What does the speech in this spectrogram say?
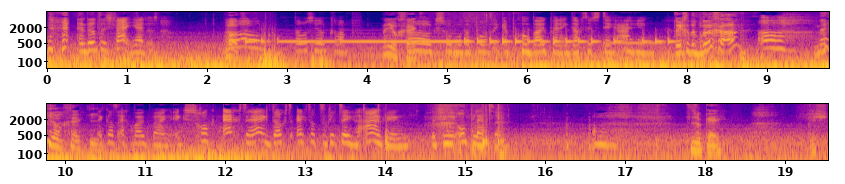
En dat is fijn. Ja, dat Wat? Oh, dat was heel krap. Nee joh, gek. Oh, ik schrok me kapot. Ik heb gewoon buikpijn. Ik dacht dat ze tegenaan ging. Tegen de brug aan? Oh, Nee joh, gekkie. ik had echt buikpijn. Ik schrok echt, hè. Ik dacht echt dat hij er tegenaan ging. Dat je niet oplette. Het is oké. Kusje.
